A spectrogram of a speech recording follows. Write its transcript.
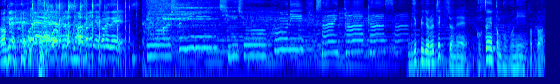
오케이. 네. 아, 소리네, 뮤직비디오를 찍기 전에 걱정했던 부분이 어떤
